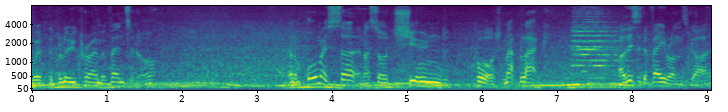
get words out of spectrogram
With the blue chrome Aventador. And I'm almost certain I saw tuned Porsche, matte black. Oh, this is the Veyron's guy.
